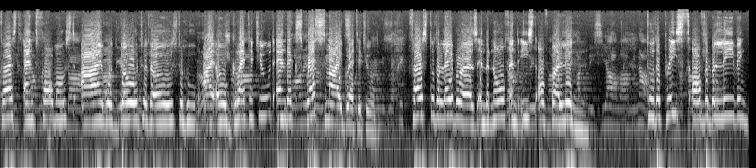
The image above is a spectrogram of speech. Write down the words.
first and foremost, I would go to those to whom I owe gratitude and express my gratitude. First to the laborers in the north and east of Berlin, to the priests of the believing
